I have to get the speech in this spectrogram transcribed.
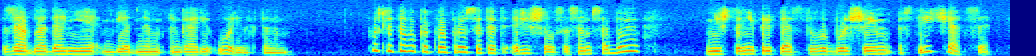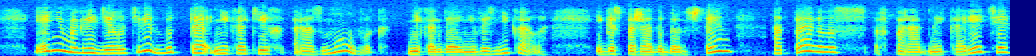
за обладание бедным Гарри Орингтоном. После того, как вопрос этот решился сам собою, ничто не препятствовало больше им встречаться, и они могли делать вид, будто никаких размолвок никогда и не возникало, и госпожа де Бернштейн отправилась в парадной карете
